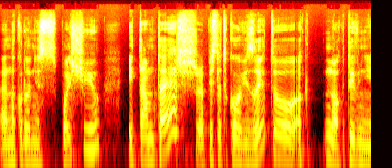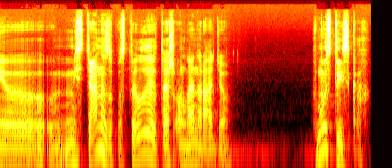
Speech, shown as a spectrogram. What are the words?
на кордоні з Польщею. І там теж після такого візиту ну, активні містяни запустили теж онлайн-радіо в Мостиськах.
